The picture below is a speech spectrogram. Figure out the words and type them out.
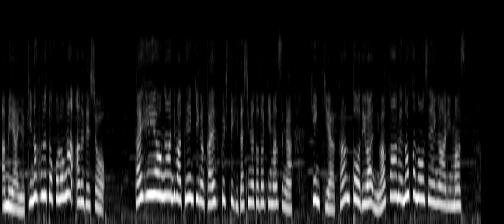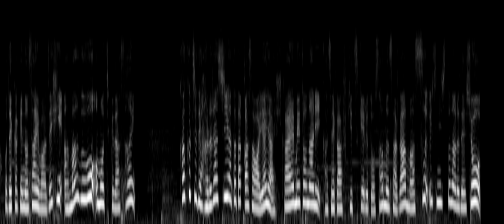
雨や雪の降るところがあるでしょう。太平洋側では天気が回復して日差しが届きますが近畿や関東ではにわか雨の可能性があります。お出かけの際はぜひ雨具をお持ちください。各地で春らしい暖かさはやや控えめとなり風が吹きつけると寒さが増す一日となるでしょう。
